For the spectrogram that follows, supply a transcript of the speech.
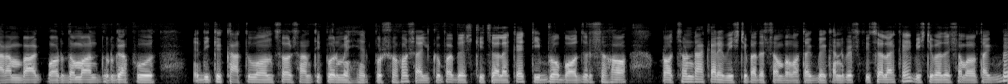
আরামবাগ, বর্ধমান, দুর্গাপুর, এদিকে কাতুয়া অঞ্চল, শান্তিপুর, মেহেরপুর সহ শাইলকুপা বেশ কিছু এলাকায় তীব্র বজ্র সহ প্রচণ্ড আকারে বৃষ্টিপাতের সম্ভাবনা থাকবে। এখানে বেশ কিছু এলাকায় বৃষ্টিপাতের সম্ভাবনা থাকবে।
